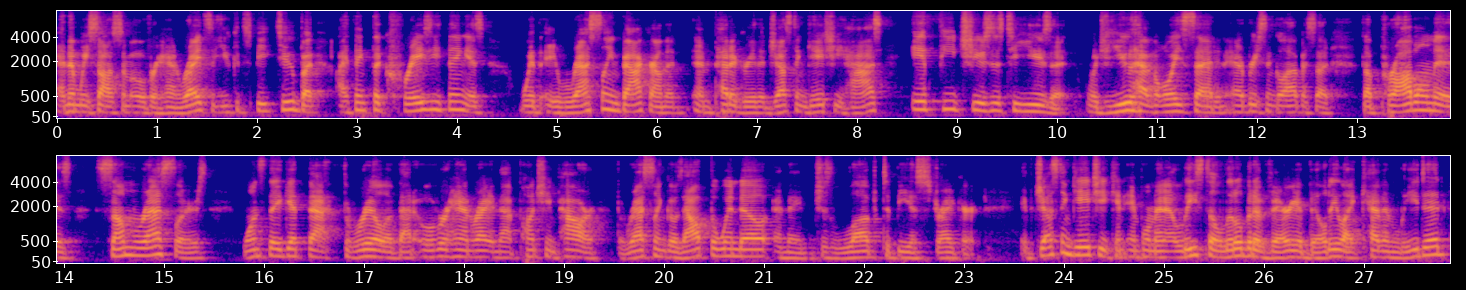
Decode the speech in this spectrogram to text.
And then we saw some overhand rights that you could speak to. But I think the crazy thing is with a wrestling background that, and pedigree that Justin Gaethje has, if he chooses to use it, which you have always said in every single episode. The problem is some wrestlers, once they get that thrill of that overhand right and that punching power, the wrestling goes out the window and they just love to be a striker. If Justin Gaethje can implement at least a little bit of variability like Kevin Lee did,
